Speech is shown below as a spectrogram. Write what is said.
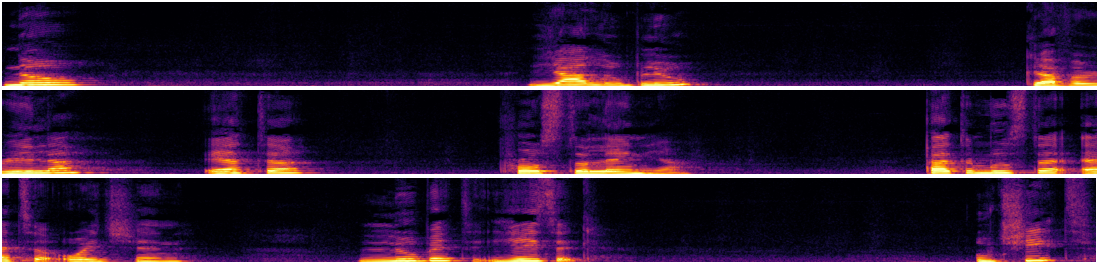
No. Я люблю говорила это просто лень. Потому что это очень любит язык учить,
